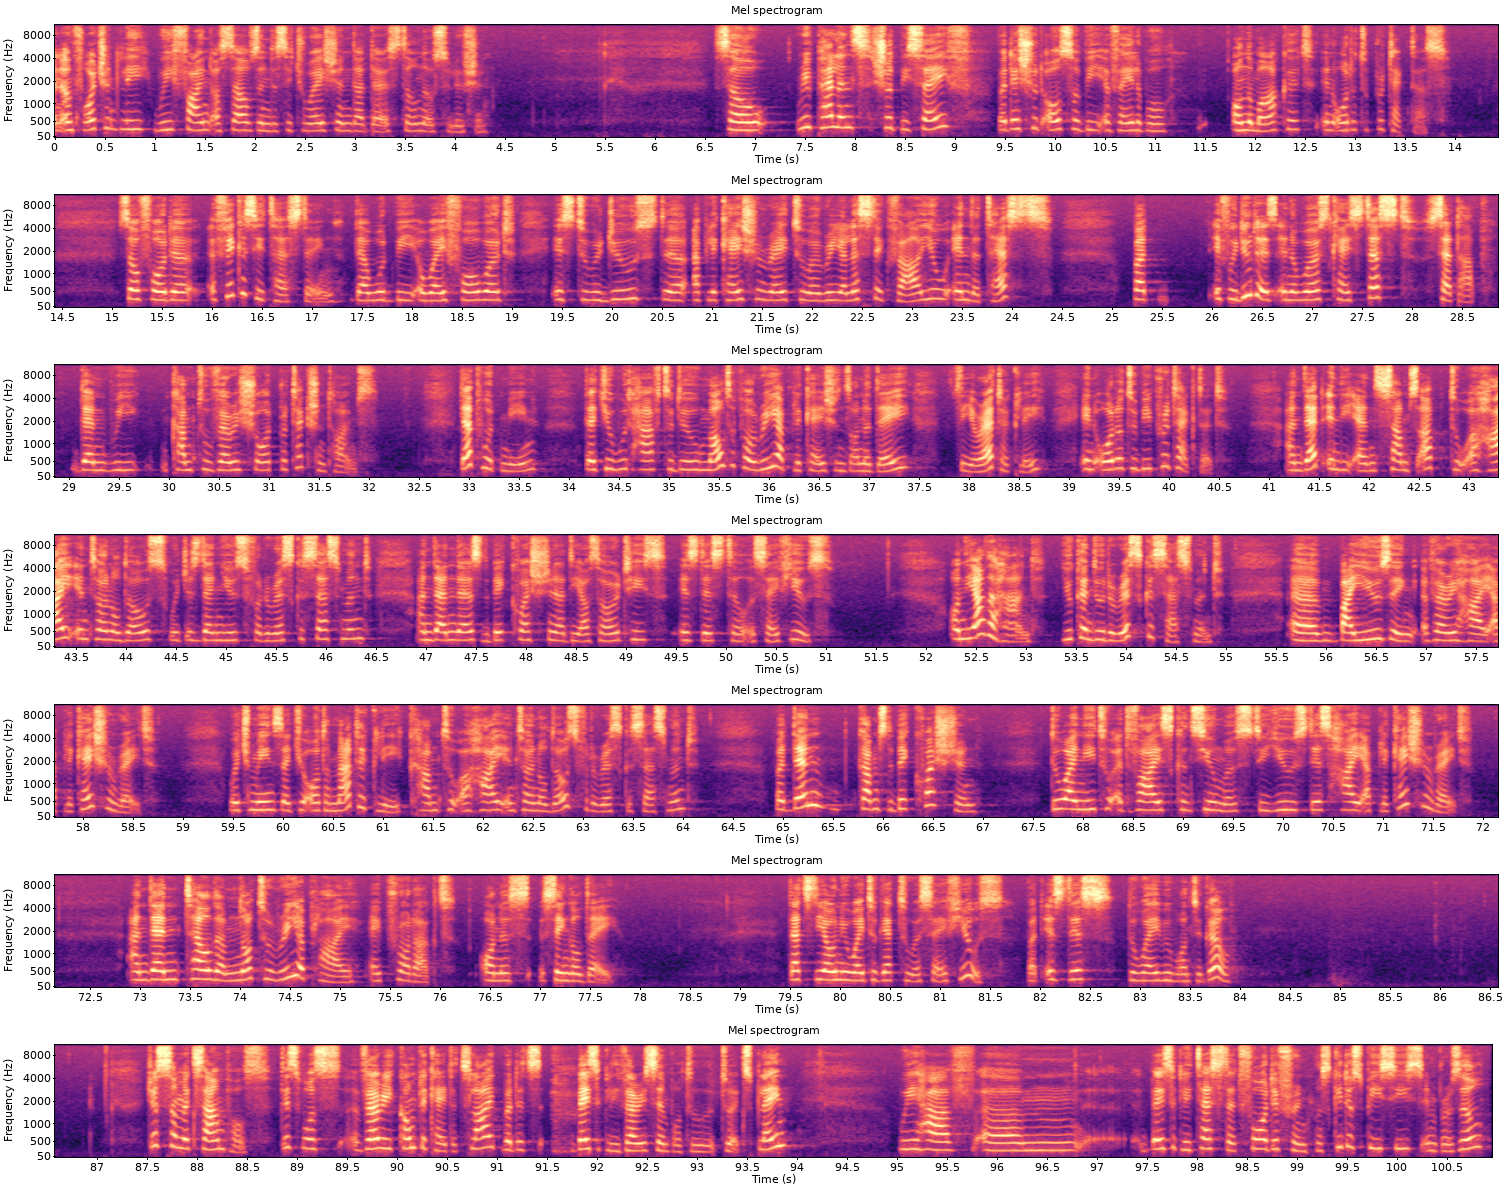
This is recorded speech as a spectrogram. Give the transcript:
And unfortunately, we find ourselves in the situation that there is still no solution. So, repellents should be safe, but they should also be available on the market in order to protect us. So for the efficacy testing, there would be a way forward is to reduce the application rate to a realistic value in the tests. But if we do this in a worst case test setup, then we come to very short protection times. That would mean that you would have to do multiple reapplications on a day, theoretically, in order to be protected. And that in the end sums up to a high internal dose, which is then used for the risk assessment. And then there's the big question at the authorities, is this still a safe use? On the other hand, you can do the risk assessment um, by using a very high application rate, which means that you automatically come to a high internal dose for the risk assessment. But then comes the big question, do I need to advise consumers to use this high application rate? And then tell them not to reapply a product on a, single day. That's the only way to get to a safe use. But is this the way we want to go? Just some examples. This was a very complicated slide, but it's basically very simple to, to explain. We have um, basically tested four different mosquito species in Brazil.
